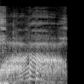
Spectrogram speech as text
华大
